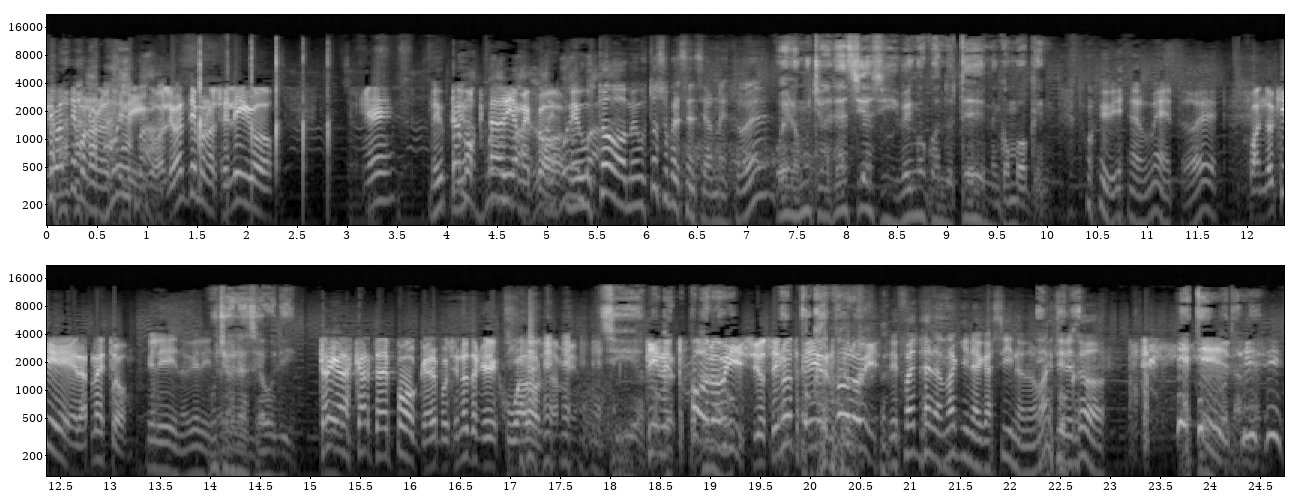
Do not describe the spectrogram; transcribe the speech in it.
Levantémonos el ego, levantémonos el ego. ¿eh? Me, Estamos me- cada día mejor. me gustó, me gustó su presencia, Ernesto, ¿eh? Bueno, muchas gracias y vengo cuando ustedes me convoquen. Muy bien, Ernesto, ¿eh? Cuando quiera, Ernesto. Qué lindo, qué lindo. Muchas gracias, Oli. traiga las cartas de póker, porque se nota que es jugador también. Sí, Tiene todos los vicios, se nota que tiene todos los vicios. Le falta la máquina de casino nomás, tiene todo. La tengo Sí, también. sí.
